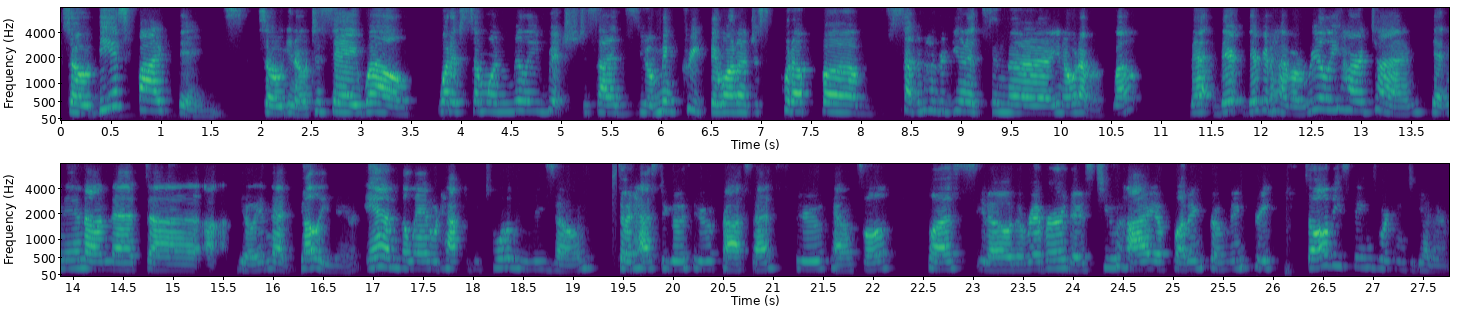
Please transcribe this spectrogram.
So these five things, so, you know, to say, well, what if someone really rich decides, you know, Mink Creek, they want to just put up uh, 700 units in the, you know, whatever. Well, that they're they're going to have a really hard time getting in on that uh, uh, you know in that gully there and the land would have to be totally rezoned so it has to go through a process through council plus you know the river there's too high of flooding from Mink Creek so all these things working together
